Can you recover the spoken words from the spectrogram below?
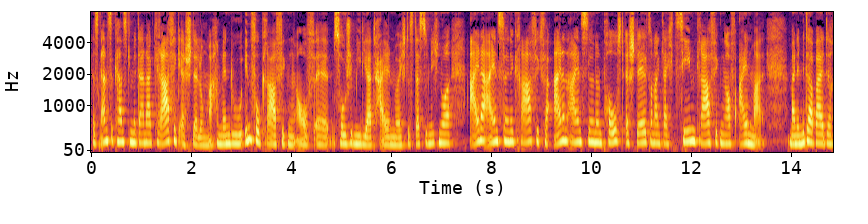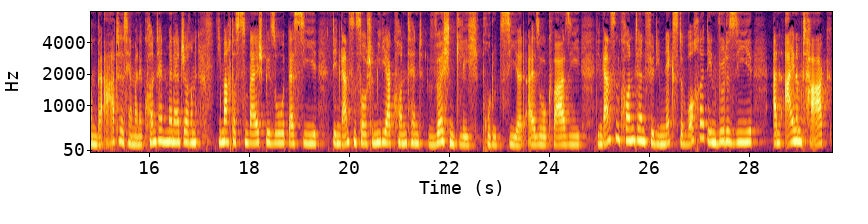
Das Ganze kannst du mit deiner Grafikerstellung machen, wenn du Infografiken auf äh, Social Media teilen möchtest, dass du nicht nur eine einzelne Grafik für einen einzelnen Post erstellst, sondern gleich zehn Grafiken auf einmal. Meine Mitarbeiterin Beate ist ja meine Content Managerin, die macht das zum Beispiel so, dass sie den ganzen ganzen Social Media Content wöchentlich produziert. Also quasi den ganzen Content für die nächste Woche, den würde sie an einem Tag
